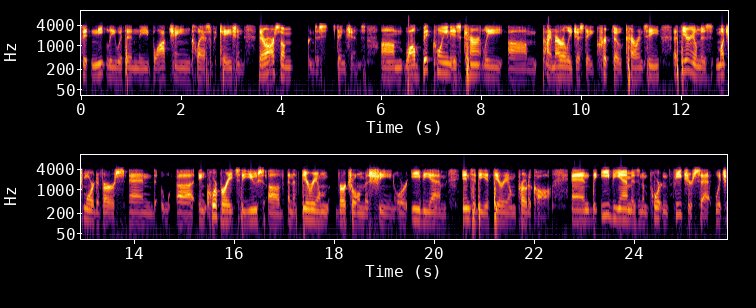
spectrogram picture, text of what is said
fit neatly within the blockchain classification, there are some distinctions. Um, while Bitcoin is currently um, primarily just a cryptocurrency, Ethereum is much more diverse and uh, incorporates the use of an Ethereum virtual machine or EVM into the Ethereum protocol. And the EVM is an important feature set which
